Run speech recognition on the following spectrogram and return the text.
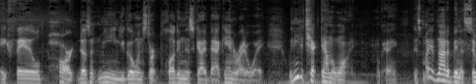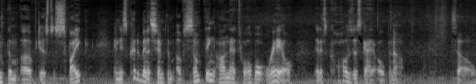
a failed part doesn't mean you go and start plugging this guy back in right away. We need to check down the line, okay? This might have not have been a symptom of just a spike, and this could have been a symptom of something on that 12 volt rail that has caused this guy to open up. So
